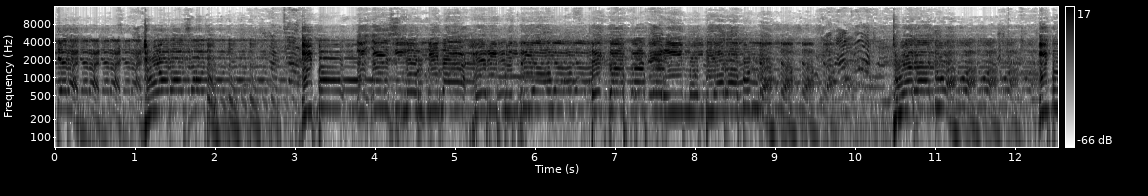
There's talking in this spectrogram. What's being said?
pelajaran Juara satu. Ibu Iis Nurgina Heri Putria TKPRI Mutiara Bunda. Juara dua. Ibu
